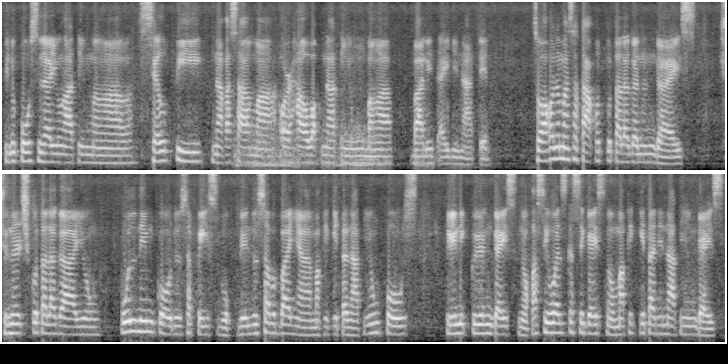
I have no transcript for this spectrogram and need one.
pinupost nila yung ating mga selfie na kasama or hawak natin yung mga valid ID natin. So ako naman sa takot ko talaga nun guys, sinearch ko talaga yung full name ko dun sa Facebook. Then dun sa baba niya, makikita natin yung post. Clinic ko yun guys, no? Kasi once kasi guys, no, makikita din natin yung guys,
